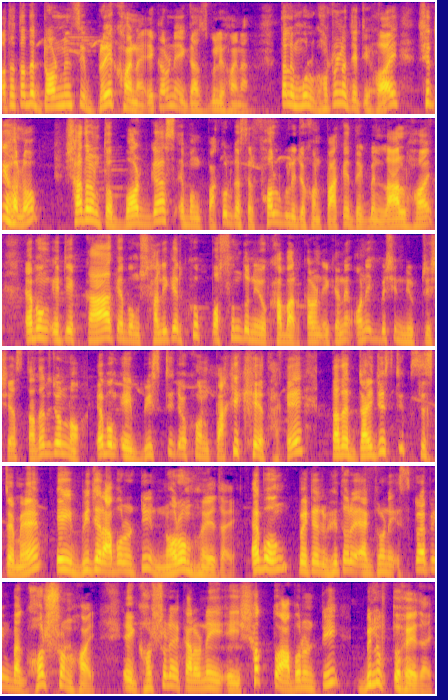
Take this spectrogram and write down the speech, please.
অর্থাৎ তাদের ডরমেন্সি ব্রেক হয় না, এ কারণে এই গাছগুলি হয় না। তাহলে মূল ঘটনা যেটি হয়, সেটি হলো সাধারণত বট গাছ এবং পাকুর গাছের ফলগুলি যখন পাকে দেখবেন লাল হয় এবং এটি কাক এবং শালিকের খুব পছন্দনীয় খাবার, কারণ এখানে অনেক বেশি নিউট্রিশিয়াস তাদের জন্য এবং এই বীজটি যখন পাখি খেয়ে থাকে, তাদের ডাইজেস্টিভ সিস্টেমে এই বীজের আবরণটি নরম হয়ে যায় এবং পেটের ভিতরে এক ধরনের স্ক্র্যাপিং বা ঘর্ষণ হয়। এই ঘর্ষণের কারণেই এই শক্ত আবরণটি বিলুপ্ত হয়ে যায়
